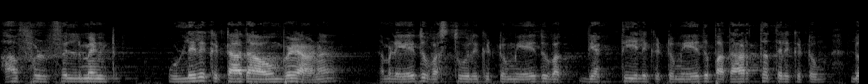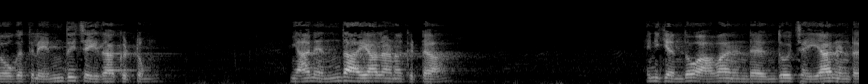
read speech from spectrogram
ആ ഫുൾഫിൽമെന്റ് ഉള്ളിൽ കിട്ടാതാവുമ്പോഴാണ് നമ്മൾ ഏത് വസ്തുവിൽ കിട്ടും ഏത് വ്യക്തിയിൽ കിട്ടും ഏത് പദാർത്ഥത്തിൽ കിട്ടും ലോകത്തിൽ എന്ത് ചെയ്താൽ കിട്ടും ഞാൻ എന്തായാലാണ് കിട്ടുക എനിക്ക് എന്തോ ആവാനുണ്ട് എന്തോ ചെയ്യാനുണ്ട്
